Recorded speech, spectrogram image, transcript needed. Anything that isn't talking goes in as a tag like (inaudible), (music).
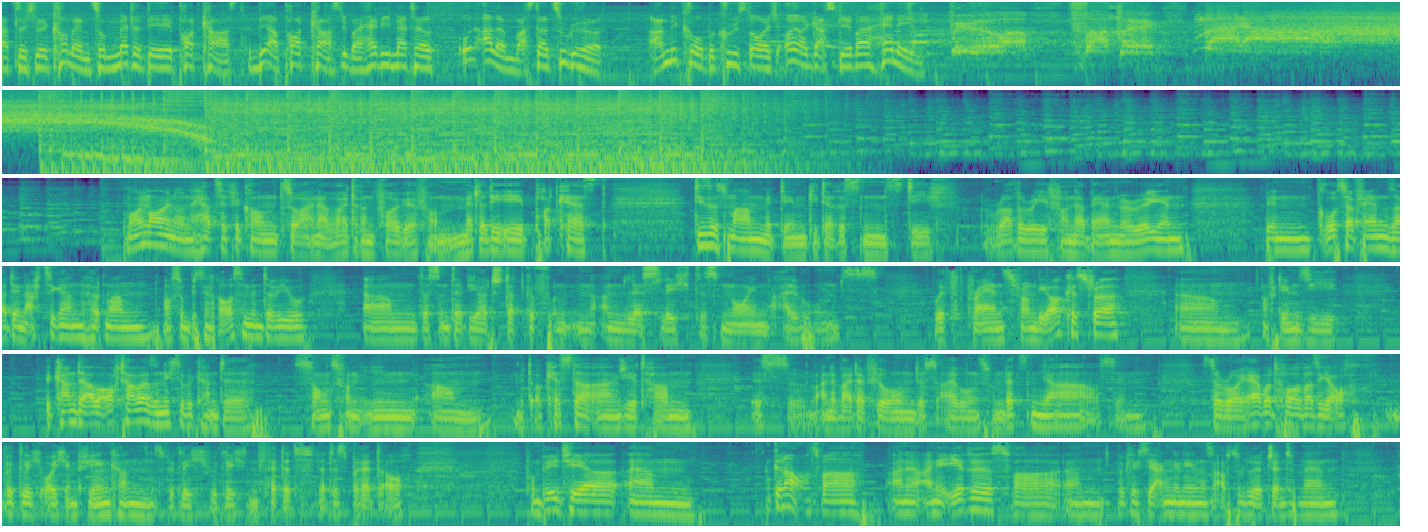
Herzlich willkommen zum Metal.de Podcast, der Podcast über Heavy Metal und allem, was dazugehört. Am Mikro begrüßt euch euer Gastgeber Henning. Moin Moin und herzlich willkommen zu einer weiteren Folge vom Metal.de Podcast. Dieses Mal mit dem Gitarristen Steve Rothery von der Band Marillion. Bin großer Fan seit den 80ern, hört man auch so ein bisschen raus im Interview. Ähm, das Interview hat stattgefunden anlässlich des neuen Albums With Friends from the Orchestra, ähm, auf dem sie bekannte, aber auch teilweise nicht so bekannte Songs von ihnen ähm, mit Orchester arrangiert haben, ist äh, eine Weiterführung des Albums vom letzten Jahr aus, dem, aus der Roy Abbott Hall, was ich auch wirklich euch empfehlen kann. Das ist wirklich, wirklich ein fettes, fettes Brett auch vom Bild her. Ähm, genau, es war eine, eine Ehre, es war ähm, wirklich sehr angenehm, das absolute Gentleman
